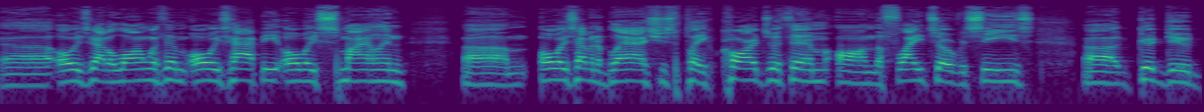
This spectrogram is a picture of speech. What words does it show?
Uh, always got along with him. Always happy. Always smiling. Um, always having a blast. Used to play cards with him on the flights overseas. Uh, good dude,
